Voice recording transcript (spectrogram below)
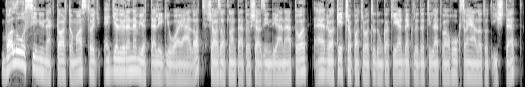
valószínűnek tartom azt, hogy egyelőre nem jött elég jó ajánlat, se az Atlantától, se az Indiánától. Erről a két csapatról tudunk, aki érdeklődött, illetve a Hawks ajánlatot is tett.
